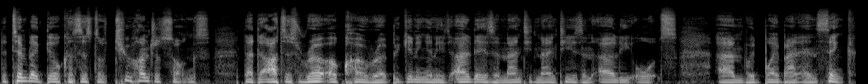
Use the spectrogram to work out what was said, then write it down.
The Timberlake deal consists of 200 songs that the artist wrote or co-wrote beginning in his early days in 1990s and early aughts um, with boy band NSYNC.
